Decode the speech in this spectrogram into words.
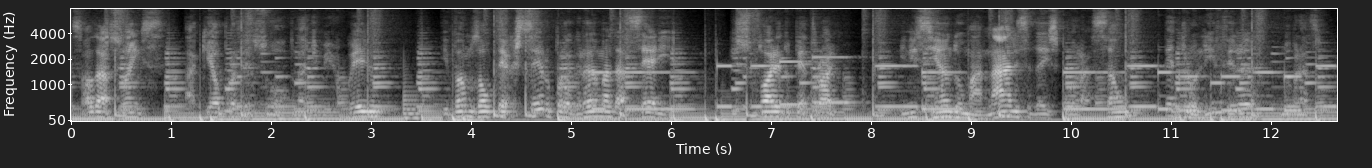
Saudações, aqui é o professor Vladimir Coelho e vamos ao terceiro programa da série História do Petróleo, iniciando uma análise da exploração petrolífera no Brasil.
